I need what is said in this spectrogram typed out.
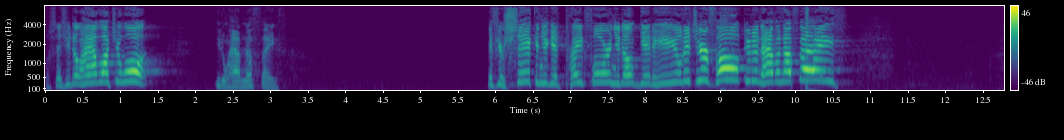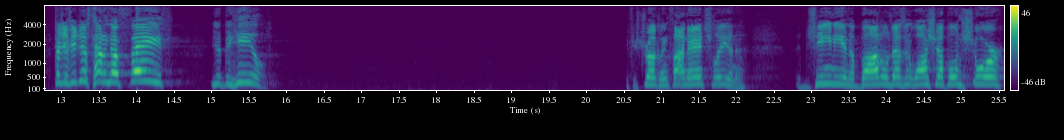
So since you don't have what you want, you don't have enough faith. If you're sick and you get prayed for and you don't get healed, it's your fault. You didn't have enough faith. Because if you just had enough faith, you'd be healed. If you're struggling financially and a, a genie in a bottle doesn't wash up on shore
